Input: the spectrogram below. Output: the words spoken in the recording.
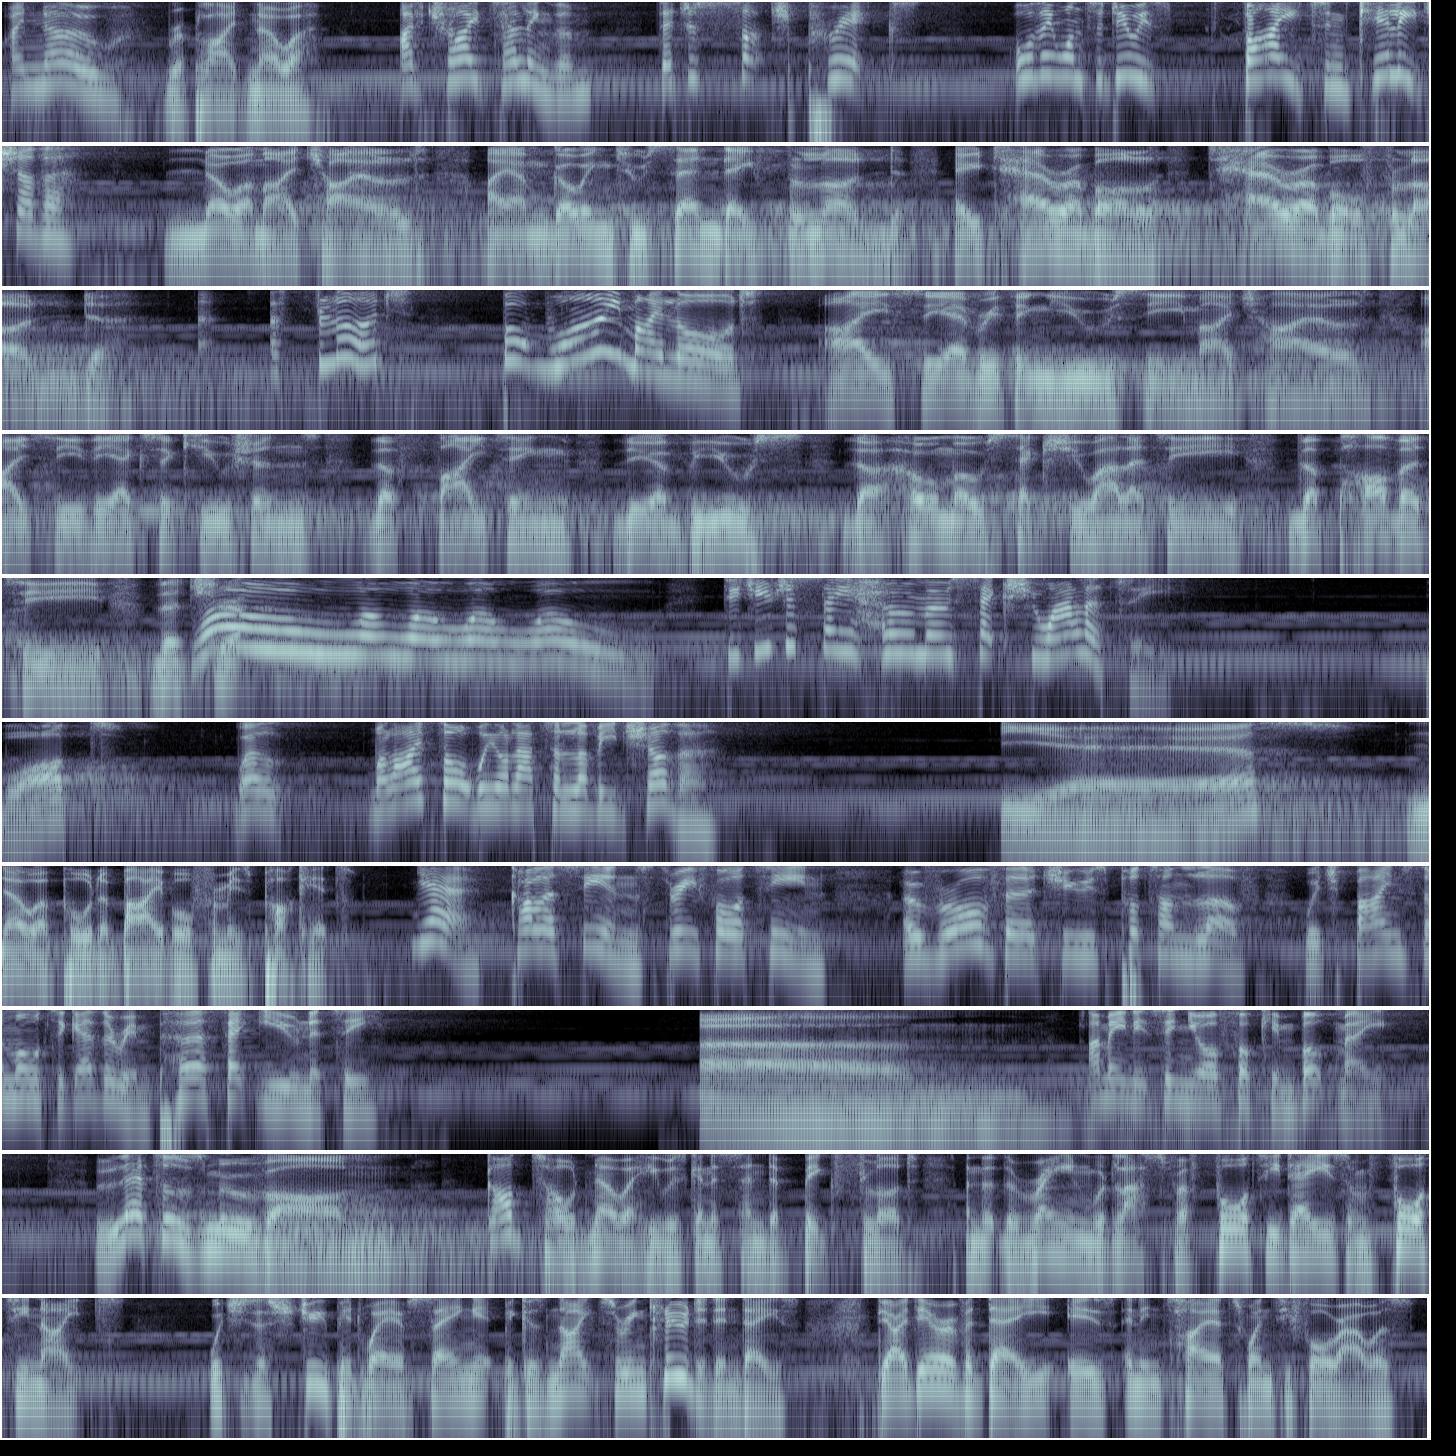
I know, replied Noah. I've tried telling them. They're just such pricks. All they want to do is fight and kill each other. Noah, my child, I am going to send a flood. A terrible, terrible flood. A, a flood? But why, my lord? I see everything you see, my child. I see the executions, the fighting, the abuse, the homosexuality, the poverty, the tra- Whoa, whoa, whoa, whoa, whoa. Did you just say homosexuality? What? Well, well, I thought we all had to love each other. Yes. Noah pulled a Bible from his pocket. Yeah, Colossians 3:14. Over all virtues put on love, which binds them all together in perfect unity. Um. I mean, it's in your fucking book, mate. Let us move on. God told Noah he was going to send a big flood and that the rain would last for 40 days and 40 nights. Which is a stupid way of saying it because nights are included in days. The idea of a day is an entire 24 hours.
